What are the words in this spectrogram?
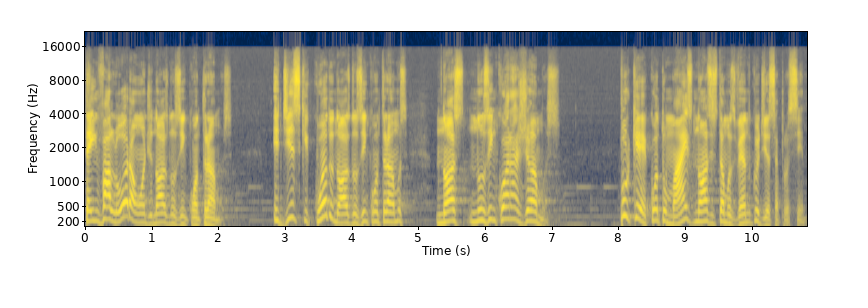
Tem valor aonde nós nos encontramos. E diz que quando nós nos encontramos, nós nos encorajamos. Por quê? Quanto mais nós estamos vendo que o dia se aproxima.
